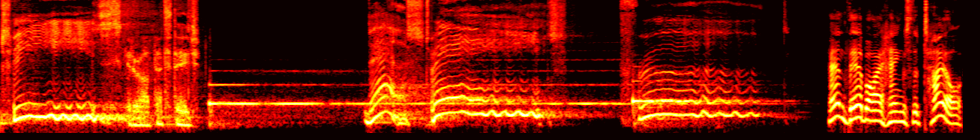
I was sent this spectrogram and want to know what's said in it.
trees Get her off that stage. bear strange fruit. And thereby hangs the tale,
